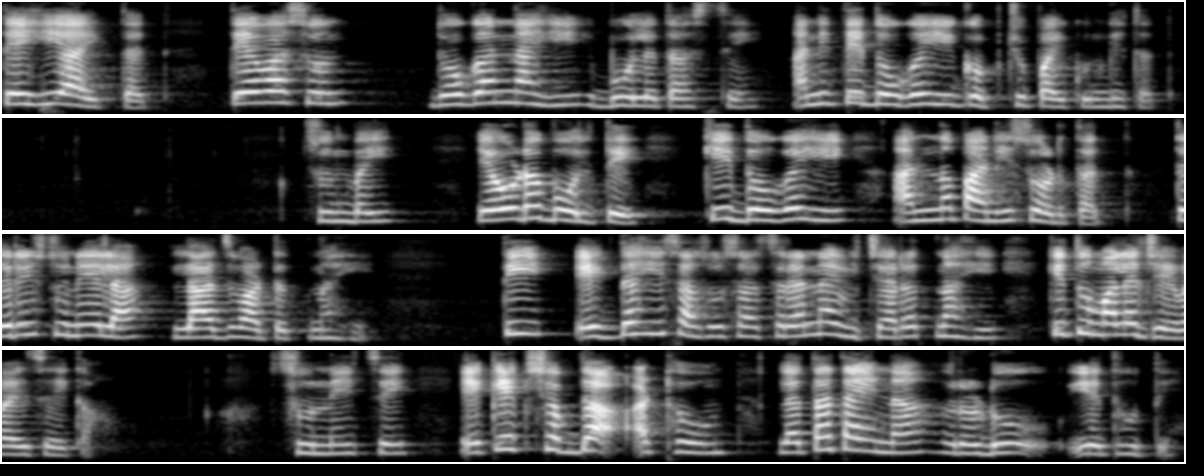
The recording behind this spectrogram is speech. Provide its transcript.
तेही ऐकतात. तेव्हासून दोघांनाही बोलत असते. आणि ते दोघंही गपचूप ऐकून घेतात. सुनबाई एवढं बोलते की दोघंही अन्न पाणी सोडतात. तरी सुनेला लाज वाटत नाही. ती एकदाही सासू सासऱ्यांना विचारत नाही की तुम्हाला जेवायचं आहे का? सुनेचे एक एक शब्द आठवून लताताईंना रडू येत होते.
